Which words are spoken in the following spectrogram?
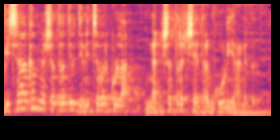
വിശാഖം നക്ഷത്രത്തിൽ ജനിച്ചവർക്കുള്ള നക്ഷത്രക്ഷേത്രം കൂടിയാണിത്.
